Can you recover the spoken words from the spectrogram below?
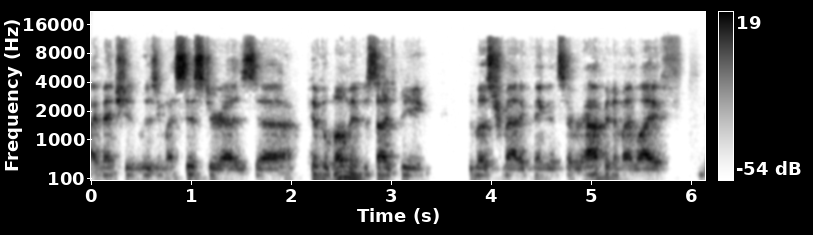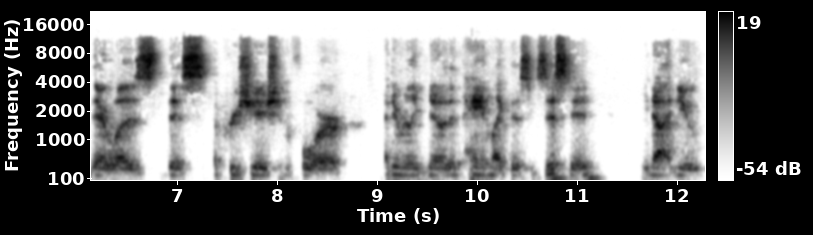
I mentioned losing my sister as a pivotal moment, besides being the most traumatic thing that's ever happened in my life. There was this appreciation for, I didn't really know that pain like this existed. You know, I knew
